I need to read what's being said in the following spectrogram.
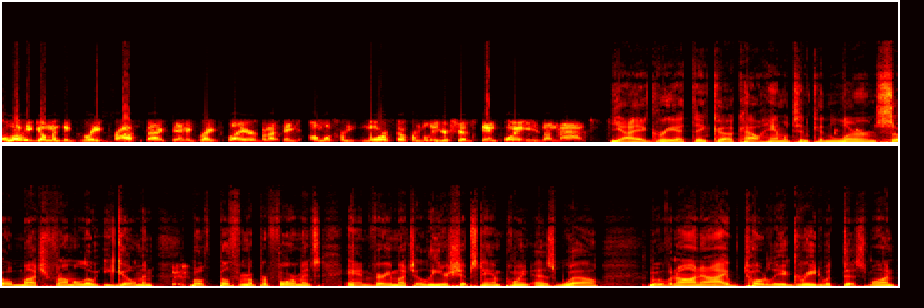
Alohi Gilman's a great prospect and a great player, but I think almost from more so from a leadership standpoint, he's unmatched. Yeah, I agree. I think uh, Kyle Hamilton can learn so much from Alohi Gilman, both both from a performance and very much a leadership standpoint as well. Moving on, and I totally agreed with this one.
